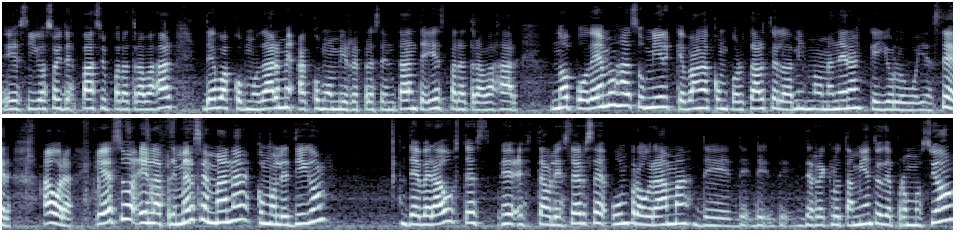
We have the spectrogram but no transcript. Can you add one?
Eh, si yo soy despacio para trabajar, debo acomodarme a como mi representante es para trabajar. No podemos asumir que van a comportarse de la misma manera que yo lo voy a hacer. Ahora, eso en la primera semana, como les digo, deberá usted eh, establecerse un programa de, reclutamiento y de promoción.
